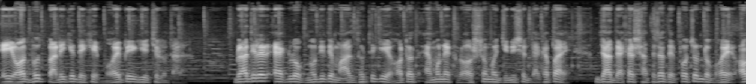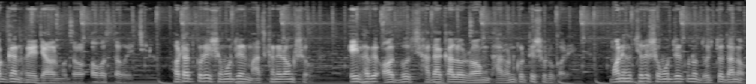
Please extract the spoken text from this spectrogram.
এই অদ্ভুত প্রাণীকে দেখে ভয় পেয়ে গিয়েছিল তারা। ব্রাজিলের এক লোক নদীতে মাছ ধরতে গিয়ে হঠাৎ এমন এক রহস্যময় জিনিসের দেখা পায়, যা দেখার সাথে সাথে প্রচণ্ড ভয়ে অজ্ঞান হয়ে যাওয়ার মতো অবস্থা হয়েছিল। হঠাৎ করেই সমুদ্রের মাঝখানের অংশ এইভাবে অদ্ভুত সাদা কালো রং ধারণ করতে শুরু করে। মনে হচ্ছিল সমুদ্রের কোনো দৈত্য দানব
